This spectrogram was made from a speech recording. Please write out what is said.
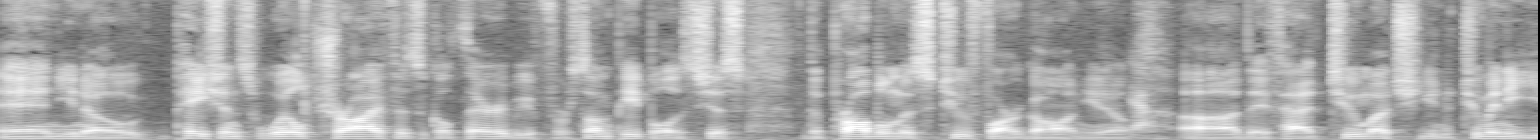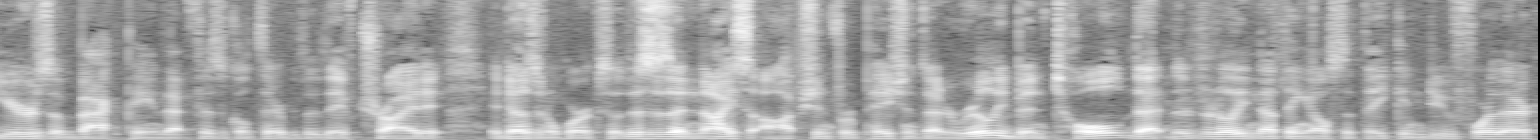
And, you know, patients will try physical therapy. For some people, it's just the problem is too far gone. You know, Yeah. uh, they've had too much, you know, too many years of back pain. That physical therapy that they've tried it, it doesn't work. So this is a nice option for patients that have really been told that there's really nothing else that they can do for their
